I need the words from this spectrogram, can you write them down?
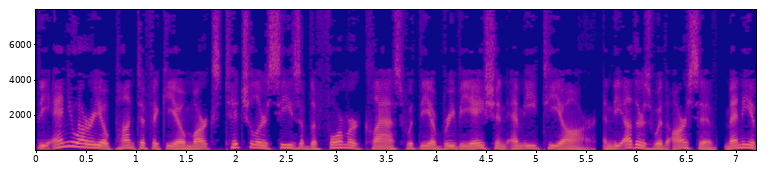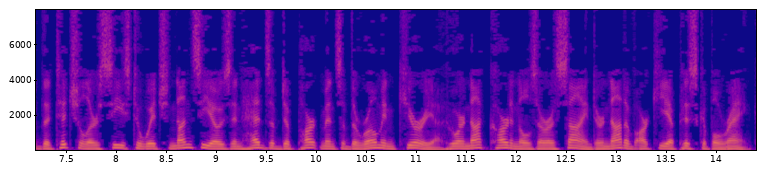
The Annuario Pontificio marks titular sees of the former class with the abbreviation METR, and the others with Arciv. Many of the titular sees to which nuncios and heads of departments of the Roman Curia who are not cardinals are assigned are not of archiepiscopal rank.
